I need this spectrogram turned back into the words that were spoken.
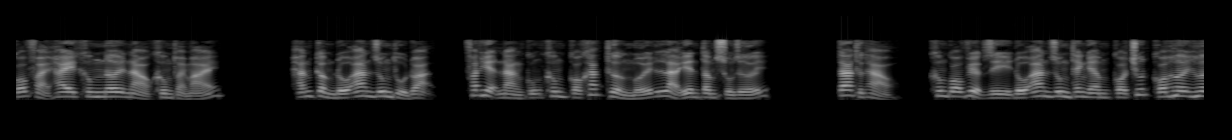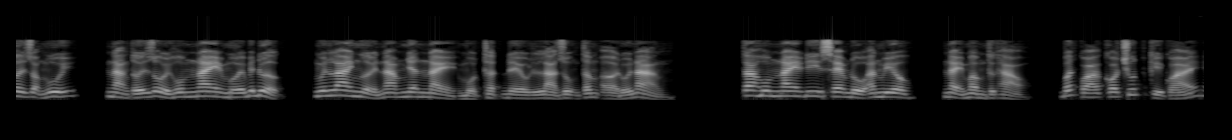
có phải hay không nơi nào không thoải mái. Hắn cầm đồ an dung thủ đoạn, phát hiện nàng cũng không có khác thường mới là yên tâm xuống dưới. Ta thực hảo, không có việc gì đồ An Dung thanh âm có chút có hơi hơi giọng mũi, nàng tới rồi hôm nay mới biết được, nguyên lai người nam nhân này một thật đều là dụng tâm ở đối nàng. Ta hôm nay đi xem đồ ăn miêu, nảy mầm thực hảo, bất quá có chút kỳ quái,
